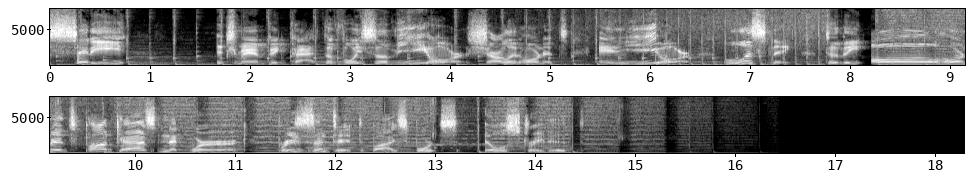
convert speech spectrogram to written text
City. It's your man Big Pat, the voice of your Charlotte Hornets, and you're listening to the All Hornets Podcast Network, presented by Sports Illustrated.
